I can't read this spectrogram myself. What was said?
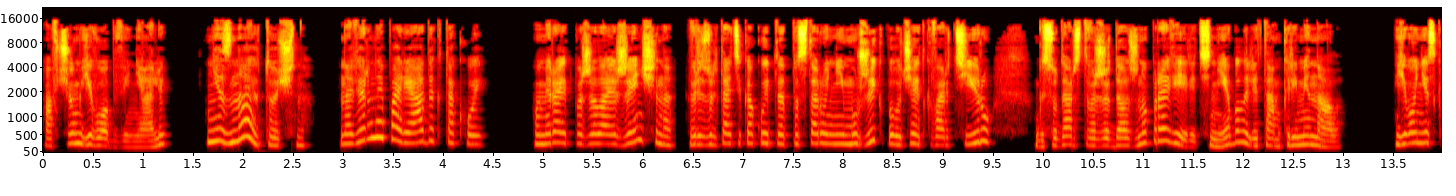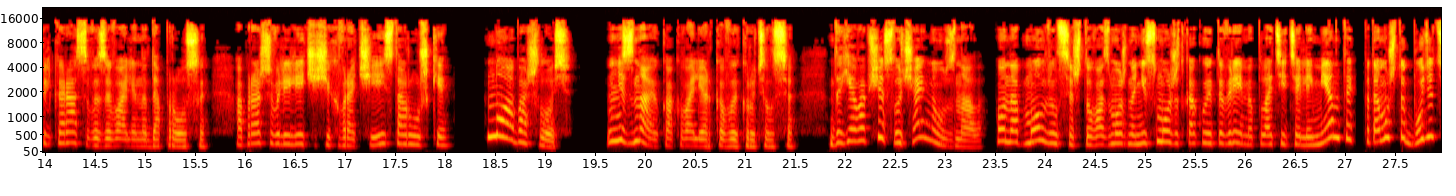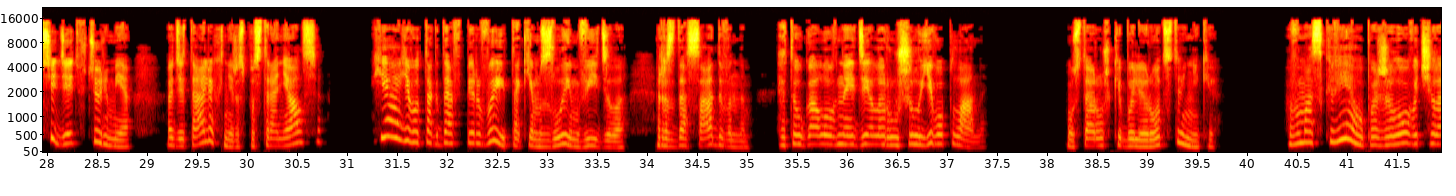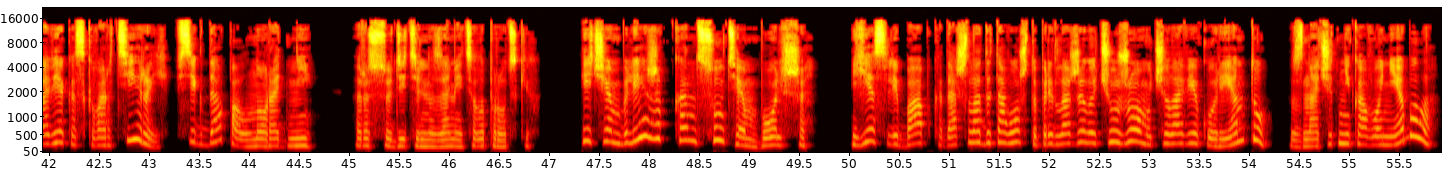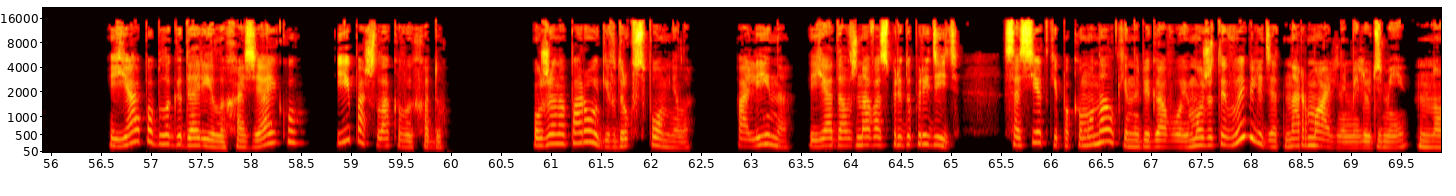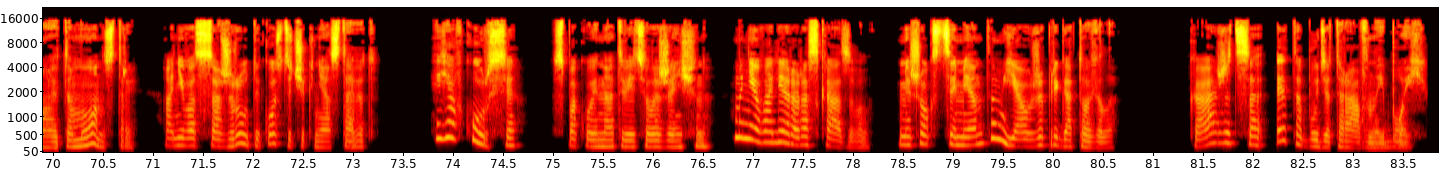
А в чем его обвиняли? Не знаю точно. Наверное, порядок такой. Умирает пожилая женщина, в результате какой-то посторонний мужик получает квартиру. Государство же должно проверить, не было ли там криминала. Его несколько раз вызывали на допросы, опрашивали лечащих врачей старушки. Но обошлось. Не знаю, как Валерка выкрутился. Да я вообще случайно узнала. Он обмолвился, что, возможно, не сможет какое-то время платить алименты, потому что будет сидеть в тюрьме. О деталях не распространялся. Я его тогда впервые таким злым видела, раздосадованным. Это уголовное дело рушило его планы. У старушки были родственники. В Москве у пожилого человека с квартирой всегда полно родни, рассудительно заметила Процких. И чем ближе к концу, тем больше. Если бабка дошла до того, что предложила чужому человеку ренту, значит, никого не было? Я поблагодарила хозяйку и пошла к выходу. Уже на пороге вдруг вспомнила. «Алина, я должна вас предупредить. Соседки по коммуналке на Беговой, может, и выглядят нормальными людьми, но это монстры. Они вас сожрут и косточек не оставят». «Я в курсе», — спокойно ответила женщина. «Мне Валера рассказывал. Мешок с цементом я уже приготовила. Кажется, это будет равный бой».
